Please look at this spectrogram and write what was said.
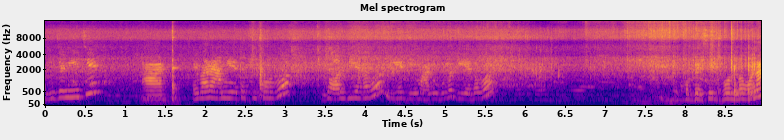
ভিজে নিয়েছি। আর এবারে আমি এটা কি করব? জল দিয়ে দেবো, দিয়ে ডিম আলুগুলো দিয়ে দেবো। খুব বেশি ঝোল দেবো না,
